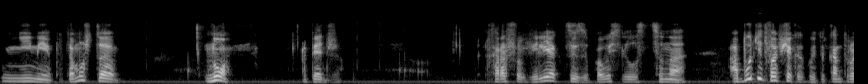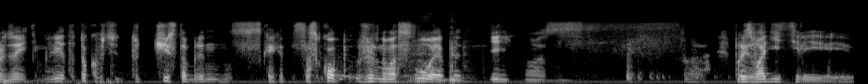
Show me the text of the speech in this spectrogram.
не имею, потому что, но, опять же, хорошо, ввели акцизы, повысилась цена, а будет вообще какой-то контроль за этим? Или это только чисто, блин, как это, со скоб жирного слоя, блин, денежного с, производителей и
